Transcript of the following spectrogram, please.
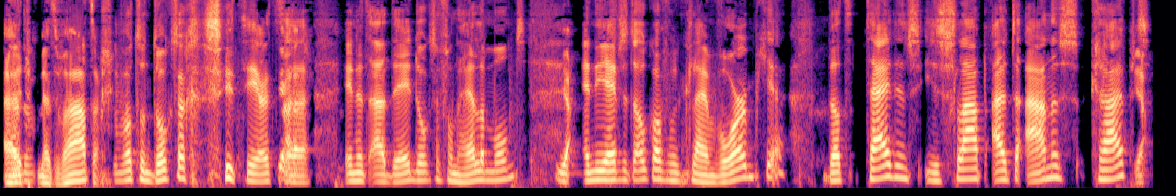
uit met water. er wordt een dokter geciteerd Ja. eh, in het AD, dokter van Hellemond. Ja. En die heeft het ook over een klein wormpje dat tijdens je slaap uit de anus kruipt.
